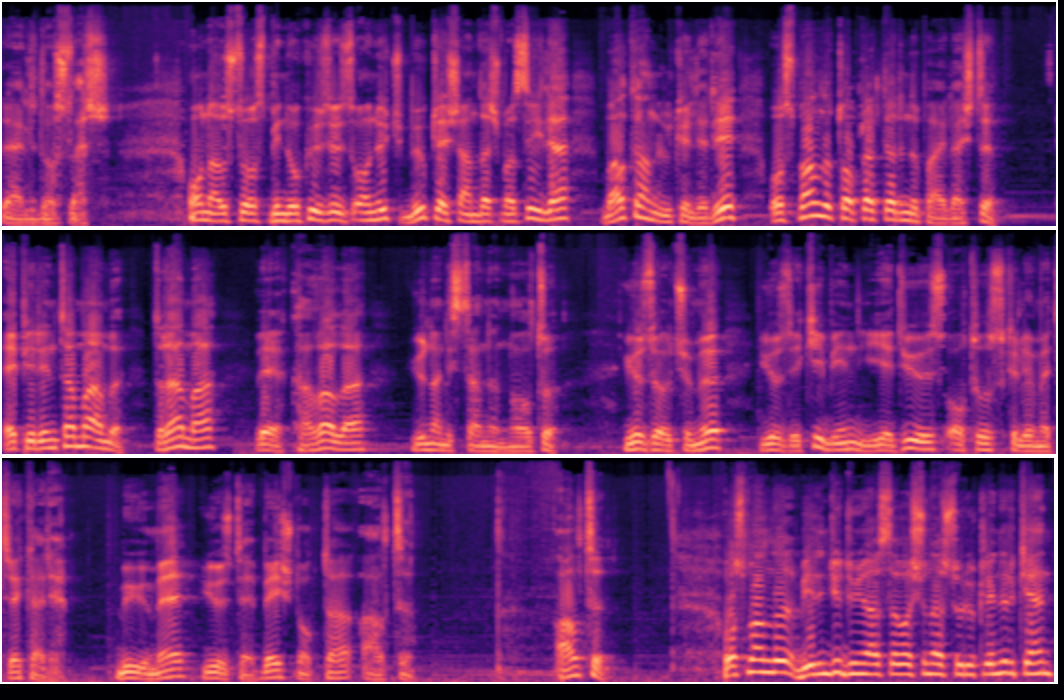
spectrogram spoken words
değerli dostlar. 10 Ağustos 1913 Bükreş Antlaşması ile Balkan ülkeleri Osmanlı topraklarını paylaştı. Epir'in tamamı Drama ve Kavala Yunanistan'ın oldu. Yüz ölçümü 102.730 kilometre kare. Büyüme %5.6. 6. Osmanlı 1. Dünya Savaşı'na sürüklenirken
